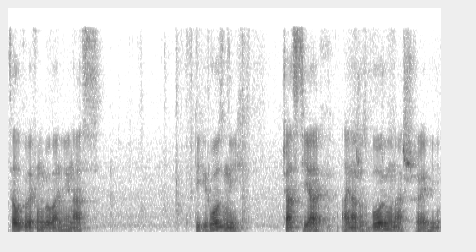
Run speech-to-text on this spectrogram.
celkové fungovanie nás v tých rôznych častiach aj nášho zboru, našej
